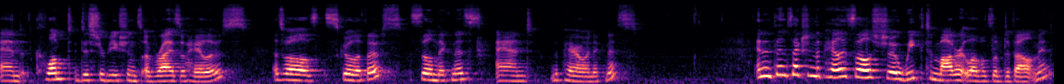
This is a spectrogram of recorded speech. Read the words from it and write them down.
and clumped distributions of rhizohalos, as well as Skolithos, Silonyctus, and the Parowanichnus. And in thin section, the paleosols show weak to moderate levels of development.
